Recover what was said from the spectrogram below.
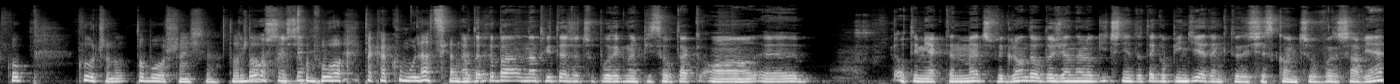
Tylko, kurczę, no to było szczęście. To, To było to, szczęście? To była taka kumulacja. Ale to chyba na Twitterze Czupurek napisał tak o, y, o tym, jak ten mecz wyglądał dość analogicznie do tego 5-1, który się skończył w Warszawie.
